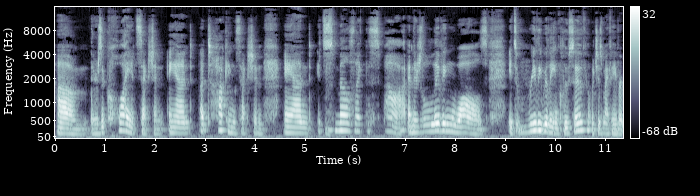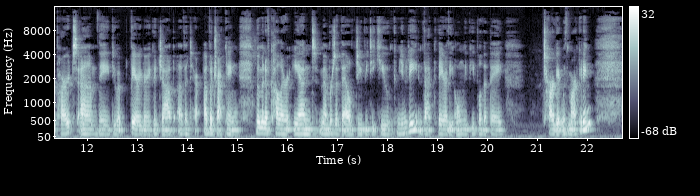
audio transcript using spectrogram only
Um, there's a quiet section and a talking section, and it smells like the spa, and there's living walls. It's really, really inclusive, which is my favorite part. Um, they do a very, very good job of, att- of attracting women of color and members of the LGBTQ community. In fact, they are the only people that they target with marketing.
